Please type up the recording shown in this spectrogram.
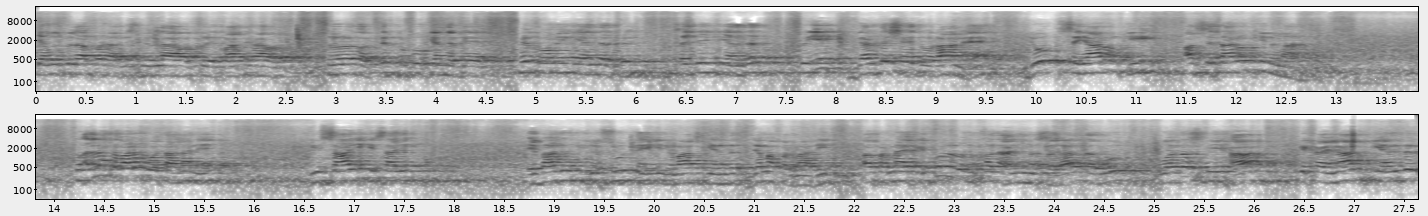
کہ اعوذ اللہ پڑھا، بسم اللہ اور سورہ فاتحہ اور سورت اور پھر رکوع کے اندر گئے پھر قومے کے اندر، پھر سجدے کے اندر۔ تو یہ گردش دوران ہے جو سیاروں کی اور ستاروں کی نماز ہے۔ تو اللہ تبارک و تعالیٰ نے یہ ساری کی ساری عبادت کی جو صورتیں ہیں یہ نماز کے اندر جمع فرما دی اور فرمایا کہ کل قد علم صلاح و تصبیحا کہ کائنات کے اندر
